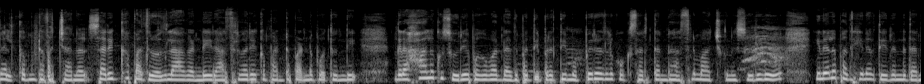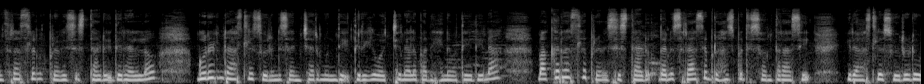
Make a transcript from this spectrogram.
వెల్కమ్ టు అవర్ ఛానల్. సరిగ్గా పది రోజులు ఆగండి రాశి వారి యొక్క పంట పండబోతుంది. గ్రహాలకు సూర్య భగవాన్ అధిపతి ప్రతి ముప్పై రోజులకు ఒకసారి తన రాశిని మార్చుకునే సూర్యుడు ఈ నెల పదిహేనవ తేదీన ధనుసు రాశిలోకి ప్రవేశిస్తాడు. ఇది నెలలో గురుని రాశిలో సూర్యుని సంచారం ఉంది. తిరిగి వచ్చే నెల పదిహేనవ తేదీన మకర రాశిలో ప్రవేశిస్తాడు. ధనుసు రాశి బృహస్పతి సొంత రాశి. ఈ రాశిలో సూర్యుడు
